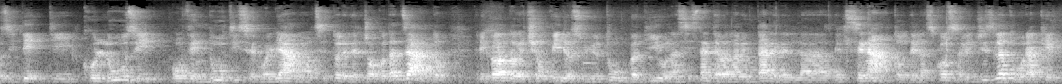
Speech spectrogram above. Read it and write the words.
cosiddetti collusi o venduti, se vogliamo, al settore del gioco d'azzardo. Ricordo che c'è un video su YouTube di un assistente parlamentare del, del Senato della scorsa legislatura che,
